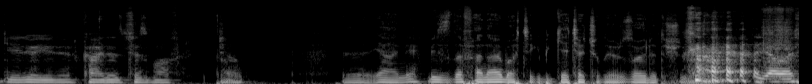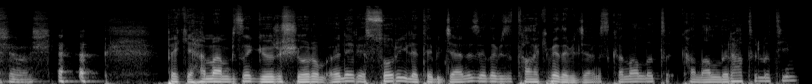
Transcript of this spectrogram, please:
Geliyor geliyor. Kaydedeceğiz bu hafta. Tamam. Ee, yani biz de Fenerbahçe gibi geç açılıyoruz öyle düşünüyorum. yavaş yavaş. Peki hemen bize görüş, yorum, öneri, soru iletebileceğiniz ya da bizi takip edebileceğiniz kanallı, kanalları hatırlatayım.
